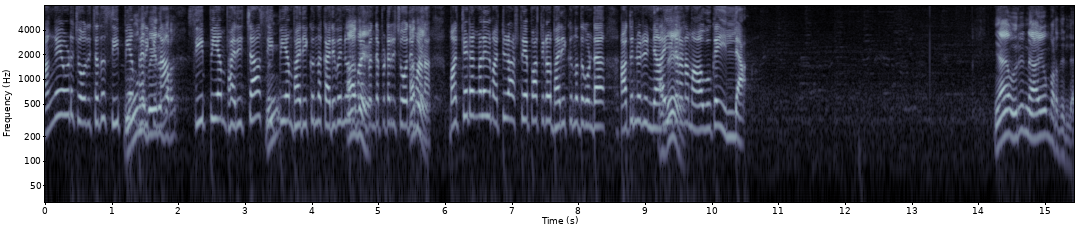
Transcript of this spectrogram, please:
അങ്ങയോട് ചോദിച്ചത് സി പി എം ഭരിക്കുന്ന സി പി എം ഭരിച്ച സി പി എം ഭരിക്കുന്ന കരുവന്നൂരുമായി അതെ. ബന്ധപ്പെട്ട ഒരു ചോദ്യമാണ്. മറ്റിടങ്ങളിൽ മറ്റു രാഷ്ട്രീയ പാർട്ടികൾ ഭരിക്കുന്നത് കൊണ്ട് അതിനൊരു ന്യായീകരണമാവുകയില്ല. ഞാൻ ഒരു ന്യായവും പറഞ്ഞില്ല.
